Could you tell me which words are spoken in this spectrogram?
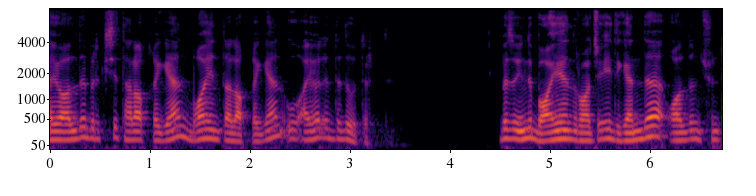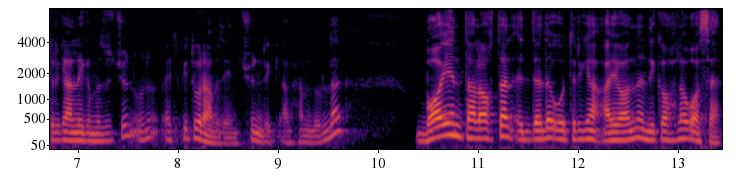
ayolni bir kishi taloq qilgan boyin taloq qilgan u ayol iddada o'tiribdi. Biz endi boyin rojiiy deganda oldin tushuntirganligimiz uchun uni aytib ketaveramiz endi. Tushundik alhamdulillah. Boyin taloqdan iddada o'tirgan ayolni nikohlab olsa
